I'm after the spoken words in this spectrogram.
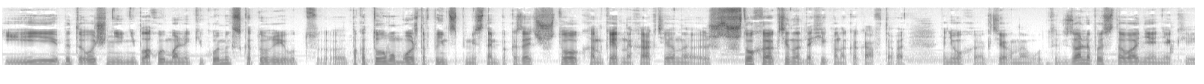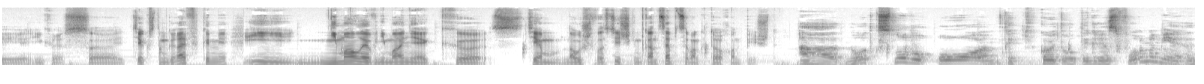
И это очень неплохой маленький комикс, который вот, э, по которому можно, в принципе, местами показать, что конкретно характерно, что характерно для Хикмана как автора. Для него характерно вот визуальное повествование, некие игры с э, текстом, графиками и немалое внимание к тем научно-фантастическим концепциям, о которых он пишет. А ну вот, к слову, о какой-то вот игре с формами, э,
